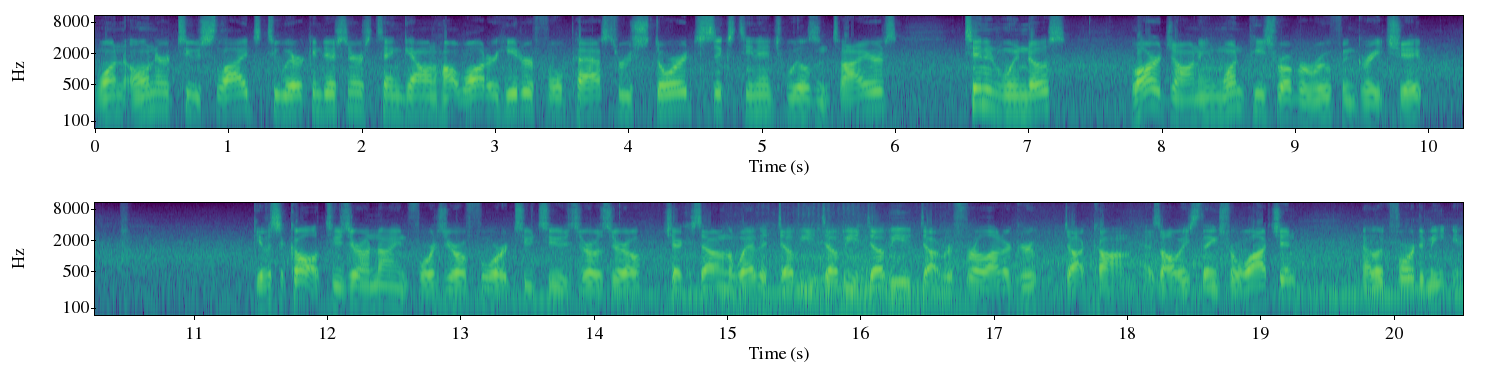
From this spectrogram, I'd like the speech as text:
One owner, two slides, two air conditioners, 10 gallon hot water heater, full pass through storage, 16 inch wheels and tires, tinted windows, large awning, one piece rubber roof in great shape. Give us a call, 209-404-2200. Check us out on the web at www.referralautogroup.com. As always, thanks for watching. I look forward to meeting you.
